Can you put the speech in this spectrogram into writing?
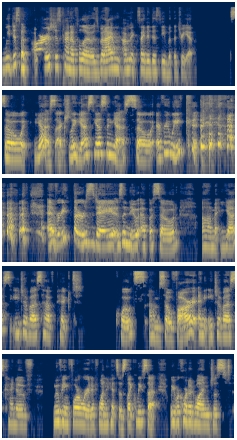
we just ours just kind of flows. But I'm I'm excited to see what the trio. So yes, actually, yes, yes, and yes. So every week, every Thursday is a new episode. Um, yes, each of us have picked quotes um, so far, and each of us kind of moving forward, if one hits us, like Lisa, we recorded one just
